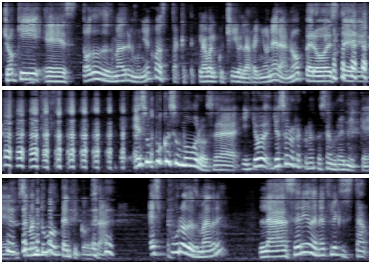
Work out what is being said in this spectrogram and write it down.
Chucky es todo desmadre el muñeco hasta que te clava el cuchillo en la riñonera, ¿no? Pero este. es un poco ese humor, o sea, y yo, yo se lo reconozco a Sam Raimi, que se mantuvo auténtico, o sea, es puro desmadre. La serie de Netflix está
